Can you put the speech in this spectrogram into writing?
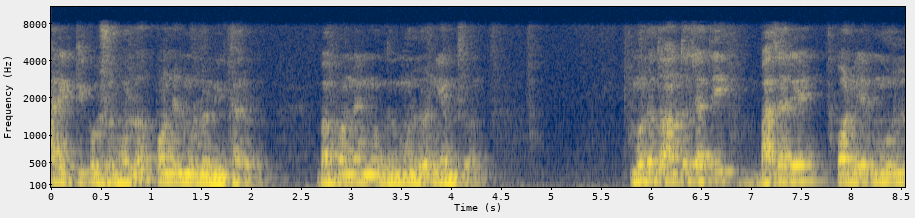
আরেকটি কৌশল হলো পণ্যের মূল্য নির্ধারণ বা পণ্যের মূল্য নিয়ন্ত্রণ। মূলত আন্তর্জাতিক বাজারে পণ্যের মূল্য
